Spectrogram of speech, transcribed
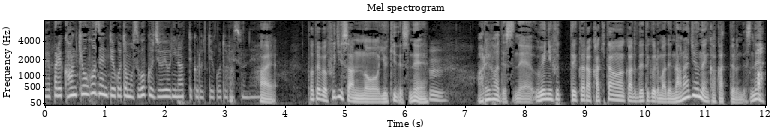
い、やっぱり環境保全ということもすごく重要になってくるということですよね。はい、例えば富士山の雪ですね、うん、あれはですね上に降ってから柿田川から出てくるまで70年かかってるんですね。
